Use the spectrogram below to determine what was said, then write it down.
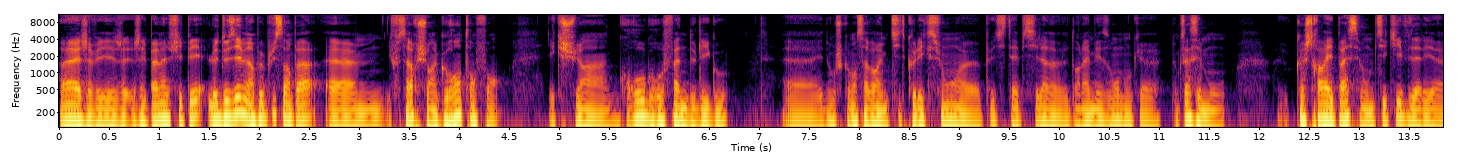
Ouais, j'avais, pas mal flippé. Le deuxième est un peu plus sympa. Euh, il faut savoir que je suis un grand enfant et que je suis un gros, gros fan de Lego. Euh, et donc, je commence à avoir une petite collection euh, petit à petit là, dans la maison. Donc, donc ça, c'est mon. Quand je travaille pas, c'est mon petit kiff d'aller,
